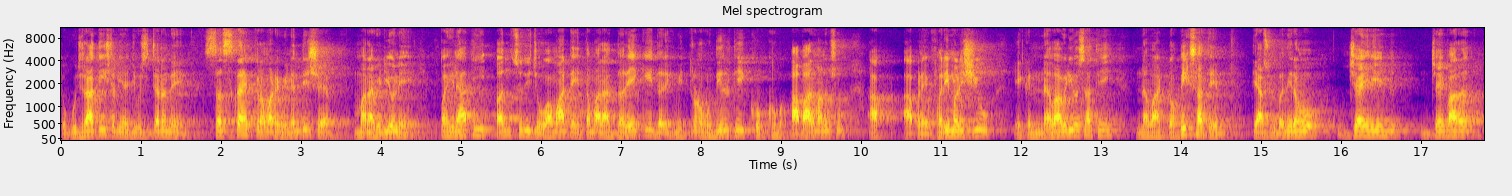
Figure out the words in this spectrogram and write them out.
તો ગુજરાતી સ્ટડી એજ્યુકેશન ચેનલને સબસ્ક્રાઈબ કરવા માટે વિનંતી છે. મારા વિડીયોને પહેલાંથી અંત સુધી જોવા માટે તમારા દરેકે દરેક મિત્રોનો હું દિલથી ખૂબ ખૂબ આભાર માનું છું. આપ, આપણે ફરી મળીશું એક નવા વીડિયો સાથે, નવા ટોપિક સાથે. ત્યાં સુધી બની રહો. જય હિન્દ, જય ભારત.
